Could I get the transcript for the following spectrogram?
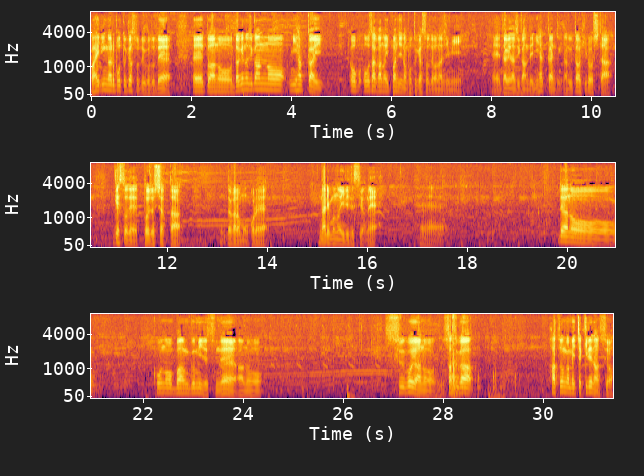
バイリンガルポッドキャストということでえっ、とあのだけの時間の200回大阪の一般人のポッドキャストでおなじみ、えー、だけな時間で200回の時の歌を披露したゲストで登場しちゃった、だからもうこれ鳴り物入りですよね、えー、であのー、この番組ですねあのすごいあのさすが発音がめっちゃ綺麗なんですよ。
